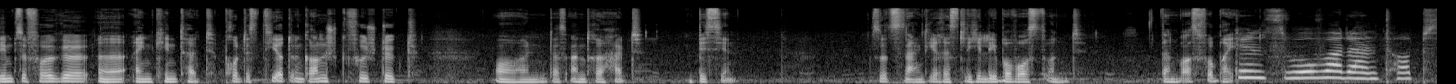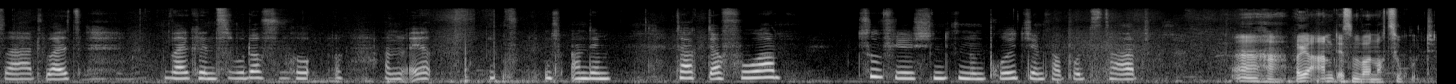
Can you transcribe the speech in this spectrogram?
demzufolge, äh, ein Kind hat protestiert und gar nicht gefrühstückt und das andere hat ein bisschen. Sozusagen die restliche Leberwurst und dann war es vorbei. Kind 2 war dann topsatt, weil Kind 2 davor, an, an dem Tag davor zu viel Schnitten und Brötchen verputzt hat. Aha, euer Abendessen war noch zu gut.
